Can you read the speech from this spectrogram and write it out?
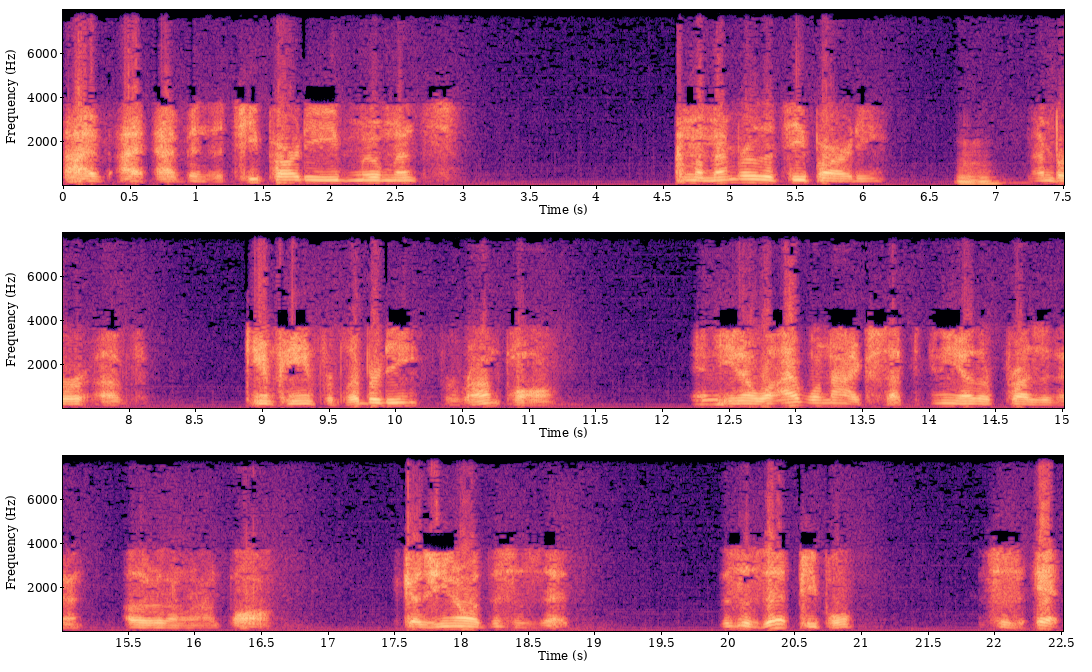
I've I, I've been to Tea Party movements. I'm a member of the Tea Party, hmm member of Campaign for Liberty for Ron Paul. And you know what? I will not accept any other president other than Ron Paul. Because you know what? This is it. This is it, people. This is it.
